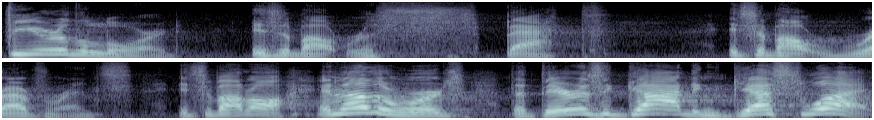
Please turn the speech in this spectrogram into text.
Fear of the Lord is about respect, it's about reverence, it's about awe. In other words, that there is a God, and guess what?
